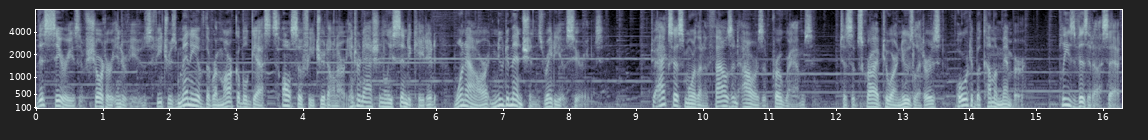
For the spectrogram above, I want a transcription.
This series of shorter interviews features many of the remarkable guests also featured on our internationally syndicated one hour New Dimensions radio series. To access more than a thousand hours of programs, to subscribe to our newsletters, or to become a member, please visit us at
